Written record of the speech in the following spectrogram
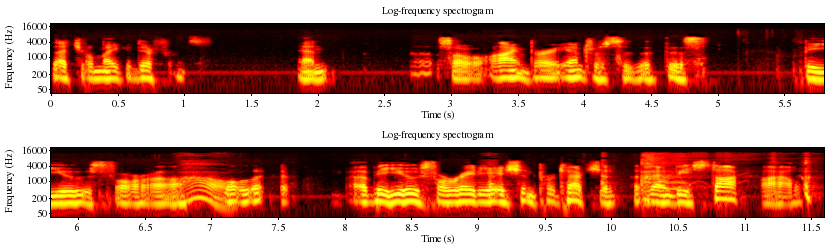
that you'll make a difference. And so I'm very interested that this be used for uh, wow. well, uh, be used for radiation protection and then be stockpiled.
